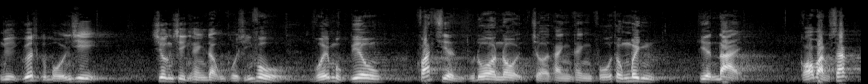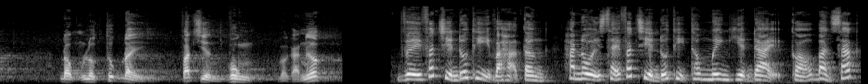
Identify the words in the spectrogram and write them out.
nghị quyết của Bộ Chính trị, chương trình hành động của chính phủ với mục tiêu phát triển thủ đô Hà Nội trở thành thành phố thông minh, hiện đại, có bản sắc, động lực thúc đẩy phát triển vùng và cả nước. Về phát triển đô thị và hạ tầng, Hà Nội sẽ phát triển đô thị thông minh hiện đại có bản sắc,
